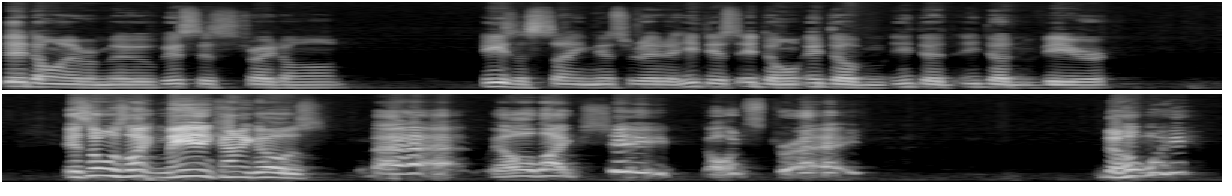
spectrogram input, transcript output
it don't ever move. It's just straight on. He's the same yesterday. He just, it don't, it doesn't, he doesn't, he doesn't veer. It's almost like man kind of goes, bah, we all like sheep going stray. Don't we?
